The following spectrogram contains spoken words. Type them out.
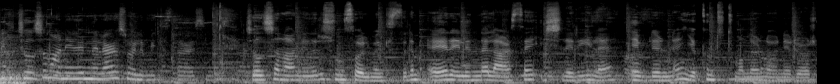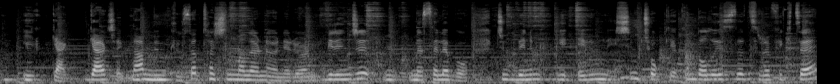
Peki çalışan annelere neler söylemek istersiniz? Çalışan annelere şunu söylemek istedim. Eğer elindelerse işleriyle evlerini yakın tutmalarını öneriyorum. İlk ger- gerçekten mümkünse taşınmalarını öneriyorum. Birinci mesele bu. Çünkü benim evimle işim çok yakın. Dolayısıyla trafikte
